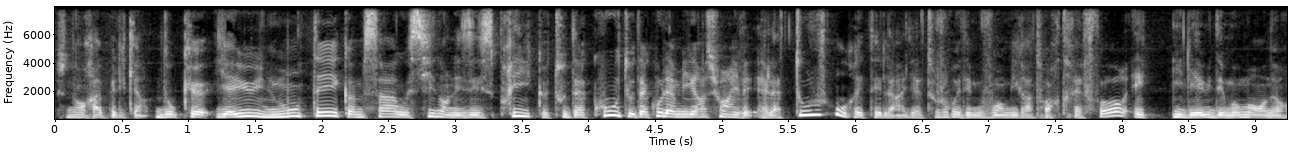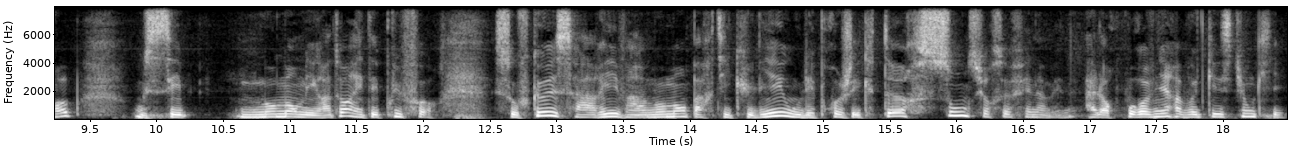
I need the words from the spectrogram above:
Je n'en rappelle qu'un. Donc euh, il y a eu une montée comme ça aussi dans les esprits que tout à coup, tout à coup, la migration arrivait. Elle a toujours été là. Il y a toujours eu des mouvements migratoires très forts, et il y a eu des moments en Europe où ces moments migratoires étaient plus forts. Sauf que ça arrive à un moment particulier où les projecteurs sont sur ce phénomène. Alors pour revenir à votre question qui est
